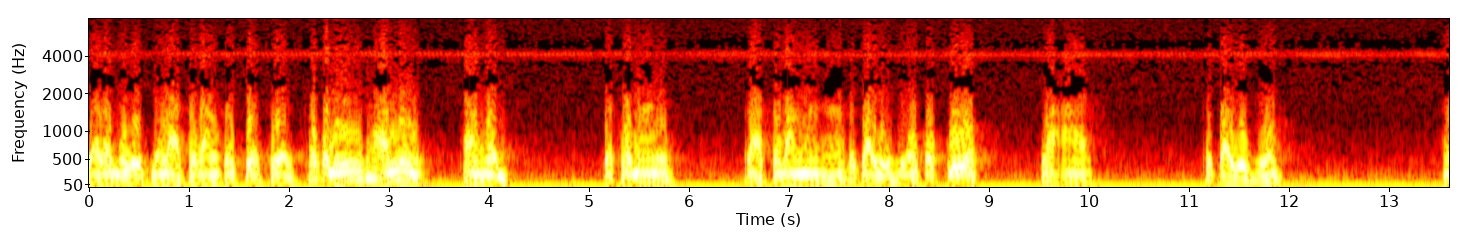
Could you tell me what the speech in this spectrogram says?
จะระบุรุษในราชวังไปเขี่ยวเชิญเขาก็มีท่านุ่งท่าห่มจะเข้ามาในราชวังมาหาพระเจ้าอยู่หัวก็กลัวละอายพระเจ้าอยู่หัวให้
